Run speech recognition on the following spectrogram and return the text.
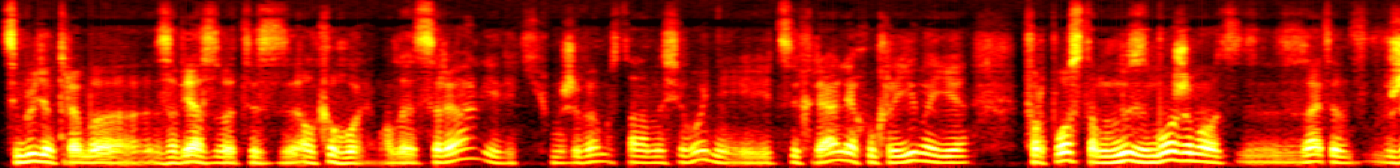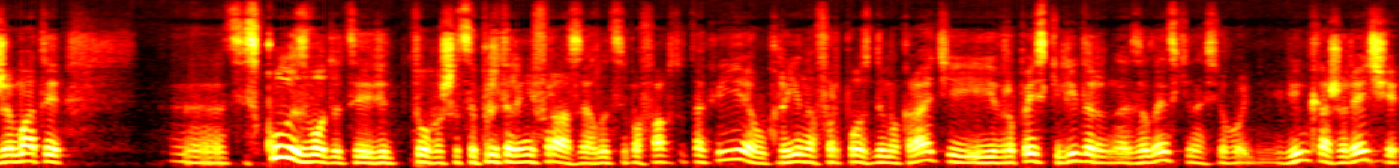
цим людям треба зав'язувати з алкоголем. Але це реалії, в яких ми живемо станом на сьогодні, і в цих реаліях Україна є форпостом. Ми зможемо знаєте, вже мати е, ці скули зводити від того, що це притерні фрази, але це по факту так і є. Україна форпост демократії і європейський лідер Зеленський на сьогодні. Він каже речі,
